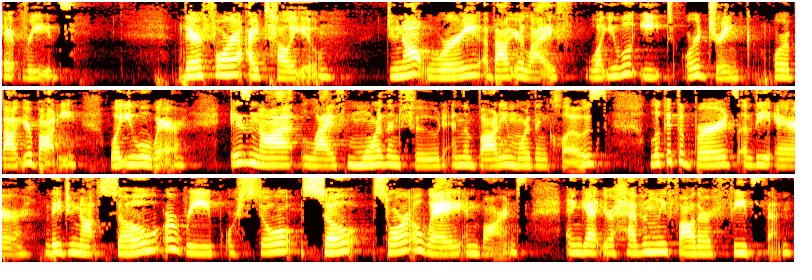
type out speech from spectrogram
it reads, Therefore I tell you, do not worry about your life, what you will eat or drink, or about your body, what you will wear. Is not life more than food, and the body more than clothes? Look at the birds of the air. They do not sow or reap or store, sow, store away in barns and yet your heavenly Father feeds them.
